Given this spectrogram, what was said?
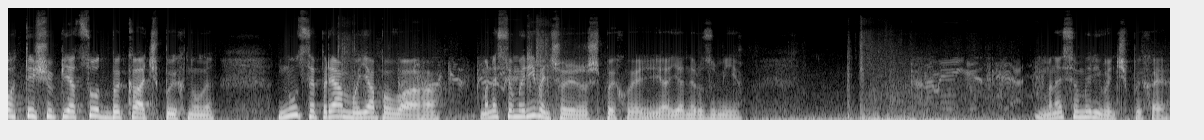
О, 1500 БК чпихнули. Ну, це прям моя повага. Мене сьомий рівень що шпихує, я, я не розумію. Мене сьомий рівень чпихає.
